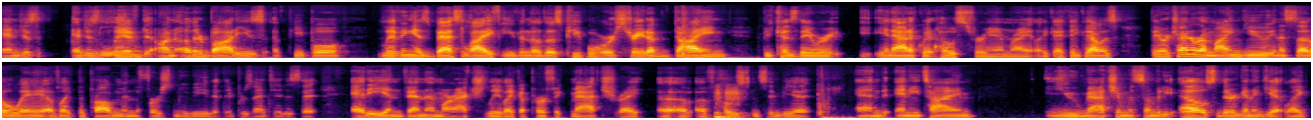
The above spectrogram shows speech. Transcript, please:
and just and just lived on other bodies of people living his best life even though those people were straight up dying because they were inadequate hosts for him right like i think that was they were trying to remind you in a subtle way of like the problem in the first movie that they presented is that eddie and venom are actually like a perfect match right uh, of, of Mhm. host and symbiote and anytime you match him with somebody else, they're gonna get like,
